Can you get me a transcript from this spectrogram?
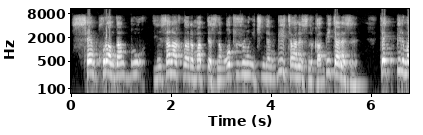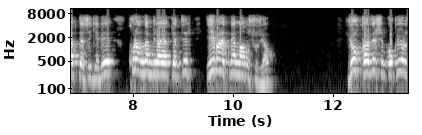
Sen Kur'an'dan bu insan hakları maddesinden 30'unun içinden bir tanesini kal, bir tanesi tek bir maddesi gibi Kur'an'dan bir ayet getir. iman etmeyen namussuz ya. Yok kardeşim okuyoruz.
